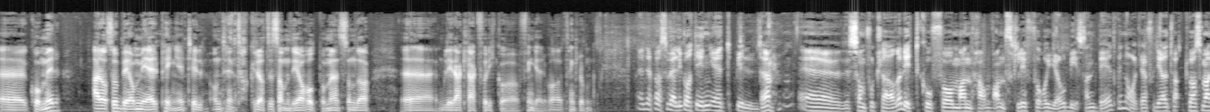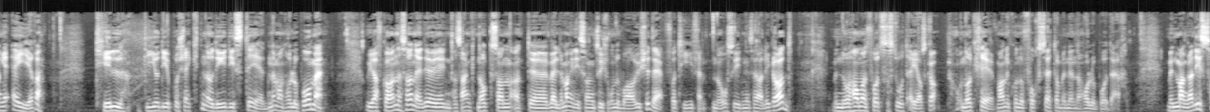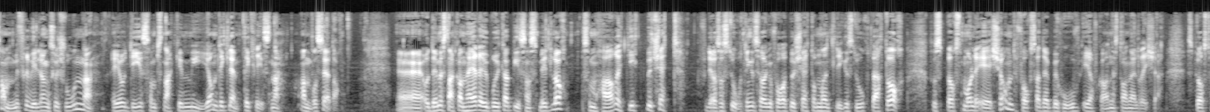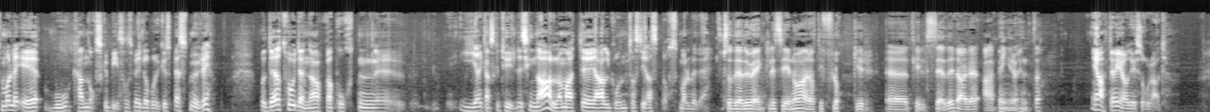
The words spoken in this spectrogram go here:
eh, kommer, er altså å be om mer penger til omtrent akkurat det samme de har holdt på med, som da eh, blir erklært for ikke å fungere. Hva tenker du om det? Det passer veldig godt inn i et bilde eh, som forklarer litt hvorfor man har vanskelig for å gjøre bistand bedre i Norge. Fordi du har så mange eiere til de og de prosjektene og de de stedene man holder på med. Og I Afghanistan er det jo interessant nok sånn at eh, veldig mange av disse organisasjonene var jo ikke det for 10-15 år siden i særlig grad. Men nå har man fått så stort eierskap, og nå krever man å kunne fortsette med denne holder på der. Men mange av de samme frivillige organisasjonene er jo de som snakker mye om de glemte krisene andre steder. Uh, og det vi snakker om her er jo bruk av bistandsmidler som har et gitt budsjett. Fordi altså Stortinget sørger for et budsjett omtrent like stort hvert år. Så spørsmålet er ikke om det fortsatt er behov i Afghanistan eller ikke. Spørsmålet er hvor kan norske bistandsmidler brukes best mulig. Og Der tror jeg denne rapporten eh, gir et ganske tydelig signal om at det er all grunn til å stille spørsmål ved det. Så det du egentlig sier nå, er at de flokker eh, til steder der det er penger å hente? Ja, det gjør de i stor grad.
